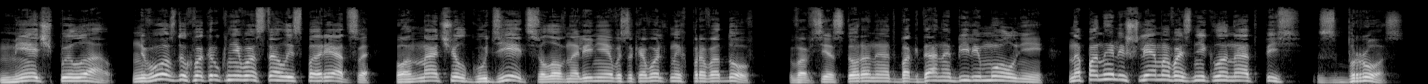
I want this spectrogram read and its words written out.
Меч пылал. Воздух вокруг него стал испаряться. Он начал гудеть, словно линия высоковольтных проводов. Во все стороны от Богдана били молнии. На панели шлема возникла надпись «Сброс».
